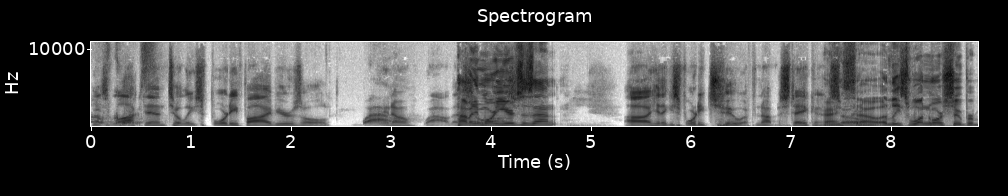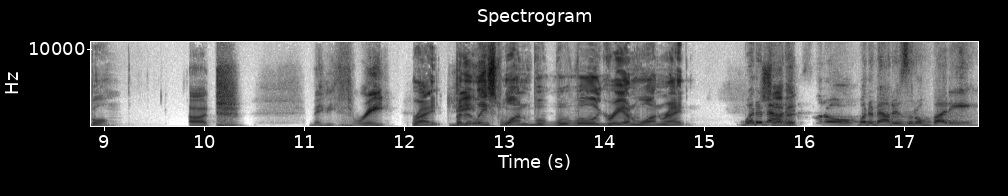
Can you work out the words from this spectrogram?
He's locked in till he's 45 years old. Wow. You know, wow. that's How many so more awesome. years is that? Uh, I think he's 42, if not mistaken. Okay, so, so, at least one more Super Bowl. Uh, pff, maybe three. Right. But at least one. We'll, we'll, we'll agree on one, right? What about Seven- his little? What about his little buddy?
